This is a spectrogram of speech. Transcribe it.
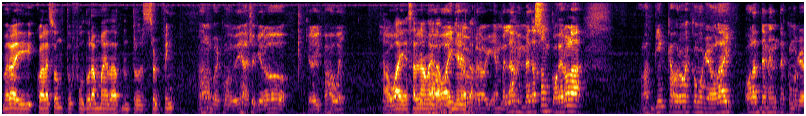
Mira, ¿y cuáles son tus futuras metas dentro del surfing? Bueno, pues como te dije, hacho, quiero quiero ir para Hawaii. Quiero- Hawái, esa es la meta, Hawái, quiero- pero en verdad mis metas son coger olas olas bien cabronas como que olas olas dementes como que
